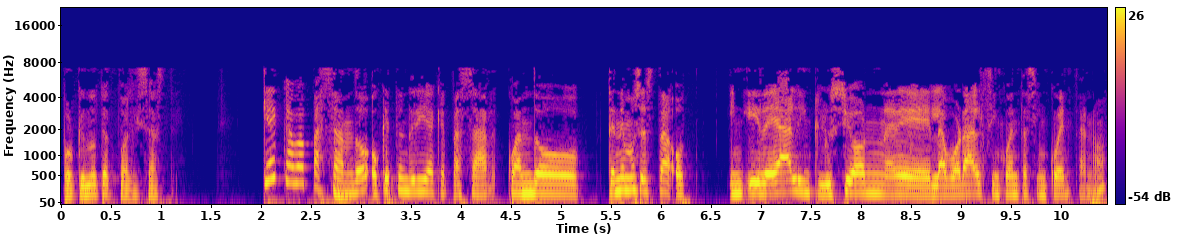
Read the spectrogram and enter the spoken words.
porque no te actualizaste. ¿Qué acaba pasando o qué tendría que pasar cuando tenemos esta ideal inclusión eh, laboral 50-50, ¿no?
